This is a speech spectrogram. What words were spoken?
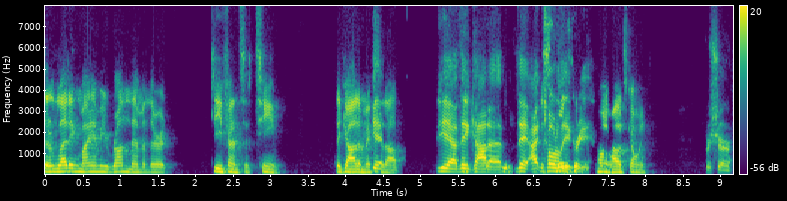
they're letting Miami run them, and they're defensive team. They got to mix Yeah. it up. Yeah, they gotta. They, I totally agree going How it's going. for sure.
